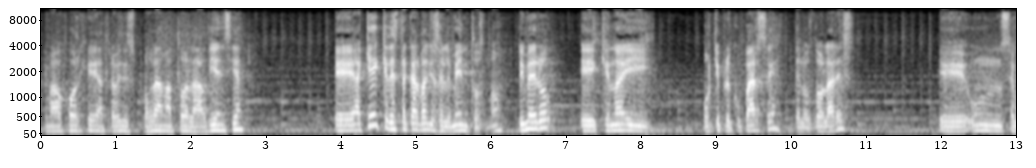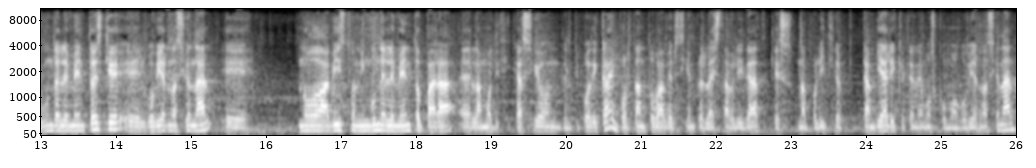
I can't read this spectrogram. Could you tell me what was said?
estimado Jorge, a través de su programa, a toda la audiencia. Eh, aquí hay que destacar varios elementos, ¿no? Primero, eh, que no hay por qué preocuparse de los dólares. Eh, un segundo elemento es que el gobierno nacional no ha visto ningún elemento para la modificación del tipo de cambio, por tanto va a haber siempre la estabilidad, que es una política cambiaria que tenemos como gobierno nacional.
